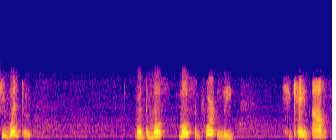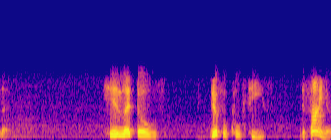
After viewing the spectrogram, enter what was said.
she went through. But the most, most importantly, she came out of that. She didn't let those difficulties define her.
